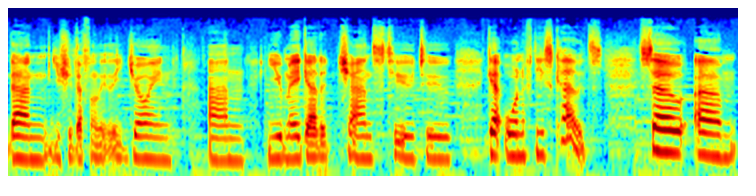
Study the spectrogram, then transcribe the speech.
then you should definitely join. And you may get a chance to to get one of these codes. So um,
